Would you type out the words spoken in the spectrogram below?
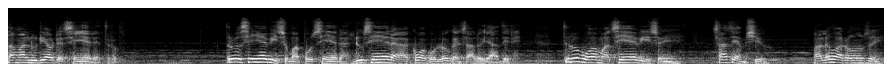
တာမန်လူတယောက်တည်းဆင်းရဲတယ်သူတို့သူတို့ဆင်းရဲပြီဆိုမှပို့ဆင်းရဲတာလူဆင်းရဲတာကိုယ့်အကိုလောကန်စားလို့ရသေးတယ်သူတို့ဘဝမှာဆင်းရဲပြီဆိုရင်စားစရာမရှိဘူးဘာလို့ရတော့ဆိုရင်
